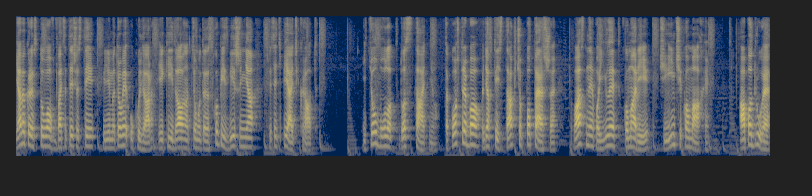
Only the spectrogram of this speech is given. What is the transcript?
Я використовував 26 мм окуляр, який давав на цьому телескопі збільшення 35 крат. І цього було достатньо. Також треба одягтись так, щоб, по-перше, вас не поїли комарі чи інші комахи. А по-друге,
